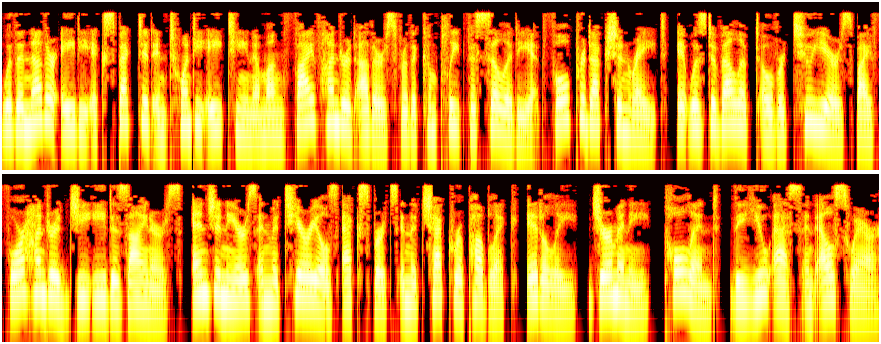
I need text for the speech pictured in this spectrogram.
with another 80 expected in 2018 among 500 others for the complete facility at full production rate. It was developed over two years by 400 GE designers, engineers and materials experts in the Czech Republic, Italy, Germany, Poland, the US and elsewhere,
